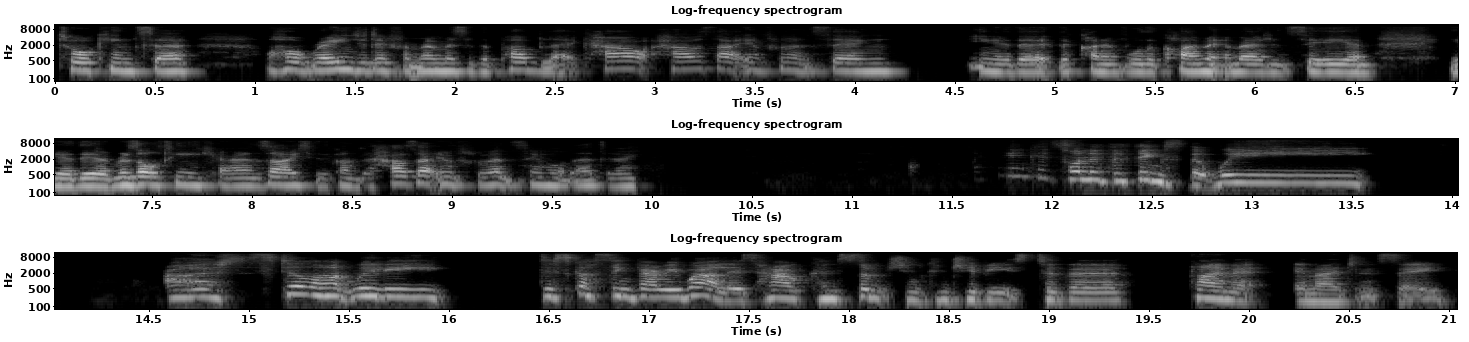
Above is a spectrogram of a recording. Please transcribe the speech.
talking to a whole range of different members of the public. How how is that influencing, you know, the the kind of all the climate emergency and you know the resulting eco anxiety that comes? How's that influencing what they're doing? I think it's one of the things that we uh, still aren't really discussing very well is how consumption contributes to the climate emergency.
